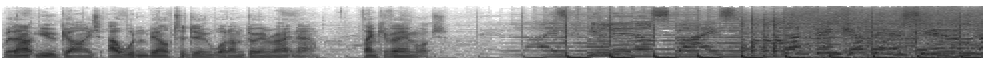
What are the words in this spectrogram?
Without you guys, I wouldn't be able to do what I'm doing right now. Thank you very much. Nothing compares to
